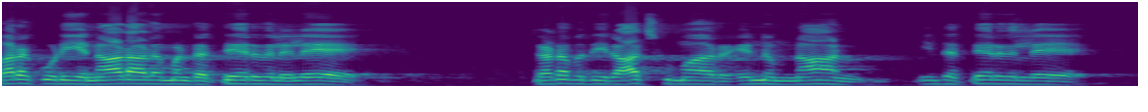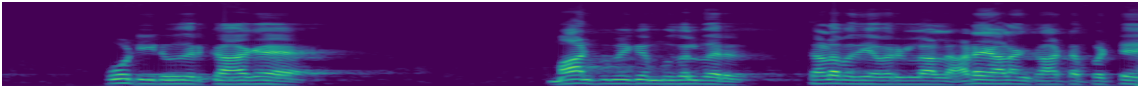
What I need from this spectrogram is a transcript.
வரக்கூடிய நாடாளுமன்ற தேர்தலிலே கணபதி ராஜ்குமார் என்னும் நான் இந்த தேர்தலில் போட்டியிடுவதற்காக மாண்புமிகு முதல்வர் தளபதி அவர்களால் அடையாளம் காட்டப்பட்டு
